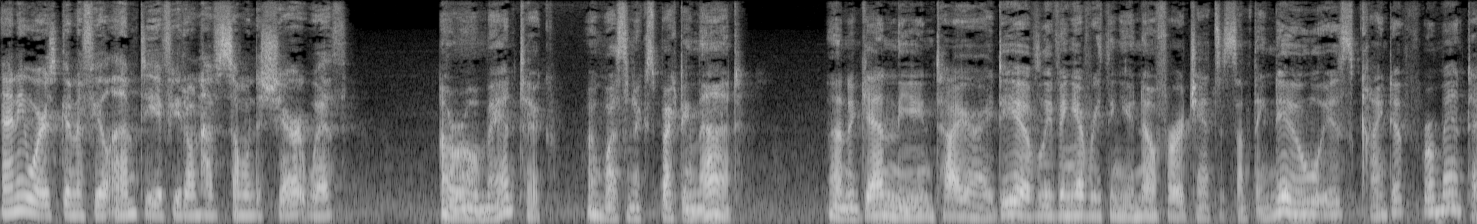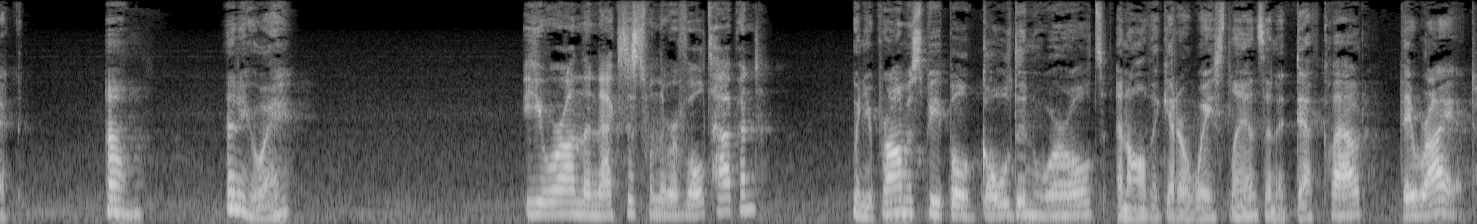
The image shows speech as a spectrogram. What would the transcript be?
Anywhere's gonna feel empty if you don't have someone to share it with. A romantic? I wasn't expecting that. Then again, the entire idea of leaving everything you know for a chance at something new is kind of romantic. Um, anyway. You were on the Nexus when the revolt happened? When you promise people golden worlds and all they get are wastelands and a death cloud, they riot.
